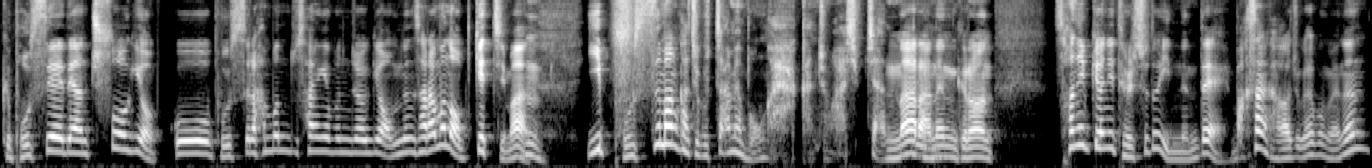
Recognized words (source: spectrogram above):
그 보스에 대한 추억이 없고 보스를 한 번도 사용해 본 적이 없는 사람은 없겠지만 음. 이 Boss만 가지고 짜면 뭔가 약간 좀 아쉽지 않나라는 그런 선입견이 들 수도 있는데 막상 가가지고 해보면은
